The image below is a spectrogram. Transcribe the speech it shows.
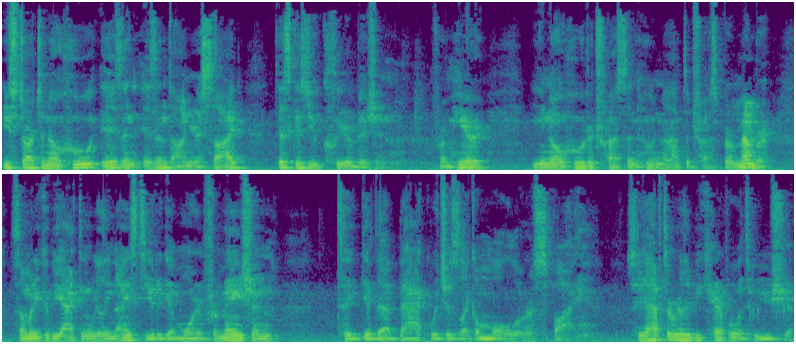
you start to know who is and isn't on your side, this gives you clear vision. From here, you know who to trust and who not to trust. But remember, somebody could be acting really nice to you to get more information to give that back, which is like a mole or a spy. So you have to really be careful with who you share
